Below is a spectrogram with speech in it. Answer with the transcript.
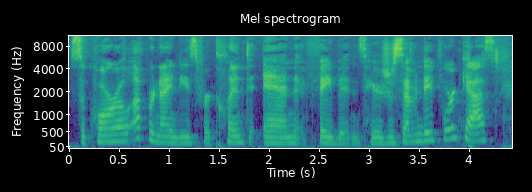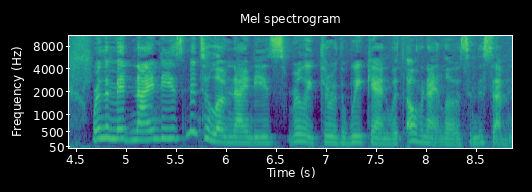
Socorro, upper 90s for Clint and Fabens. Here's your seven day forecast. We're in the mid 90s, mid to low 90s, really through the weekend with overnight lows in the 70s.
